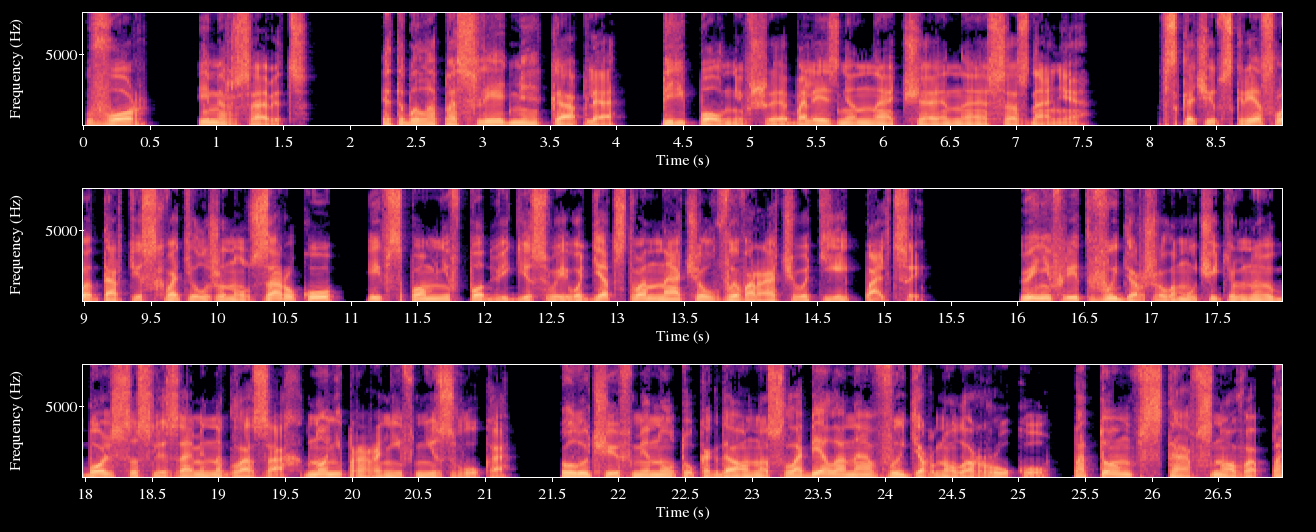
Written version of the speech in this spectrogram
вор и мерзавец». Это была последняя капля, переполнившая болезненно отчаянное сознание. Вскочив с кресла, Дарти схватил жену за руку и, вспомнив подвиги своего детства, начал выворачивать ей пальцы. Винифрид выдержала мучительную боль со слезами на глазах, но не проронив ни звука. Улучив минуту, когда он ослабел, она выдернула руку. Потом, встав снова по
